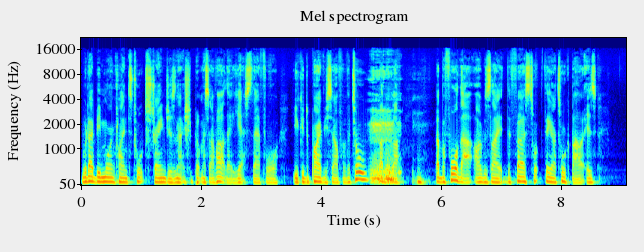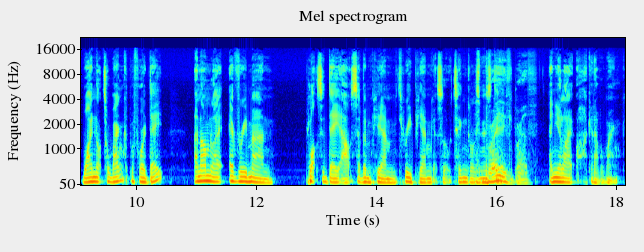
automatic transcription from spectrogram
would I be more inclined to talk to strangers and actually put myself out there? Yes. Therefore, you could deprive yourself of a tool. Blah blah blah. but before that, I was like, the first thing I talk about is why not to wank before a date, and I'm like, every man plots a date out 7 p.m., 3 p.m. gets a little tingle in his Brave, dick bruv. and you're like, oh, I could have a wank.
